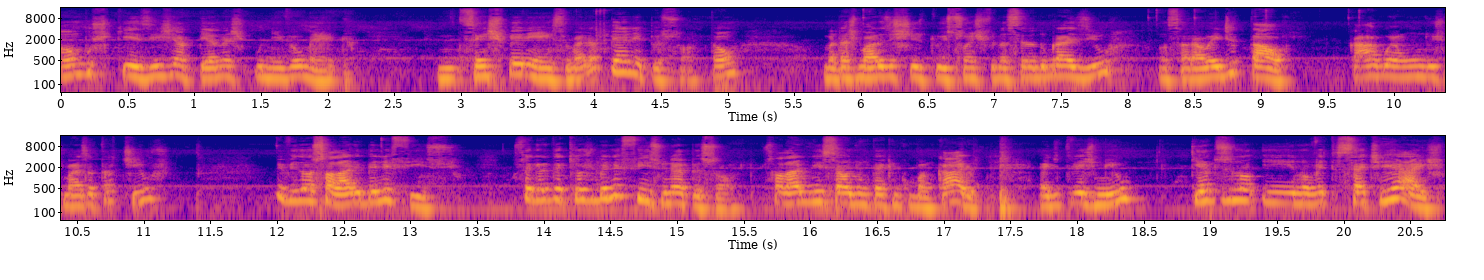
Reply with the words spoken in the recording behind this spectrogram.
ambos que exigem apenas o nível médio, sem experiência. Vale a pena, hein, pessoal? Então, uma das maiores instituições financeiras do Brasil lançará o edital. O cargo é um dos mais atrativos devido ao salário e benefício. O segredo aqui é os benefícios, né, pessoal? O salário inicial de um técnico bancário é de R$ 3.597,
